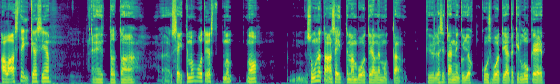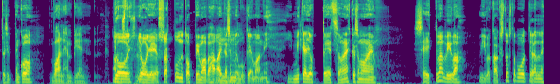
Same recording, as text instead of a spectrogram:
Alaasteikäisiä. Et, tota, seitsemänvuotiaasta, no, no, suunnataan seitsemänvuotiaalle, mutta kyllä sitä niin kuin jo kuusivuotiaitakin lukee, että sitten kun Vanhempien Joo, joo, ja jos sattuu nyt oppimaan vähän aikaisemmin mm. lukemaan, niin mikä jottei, että se on ehkä semmoinen 7-12-vuotiaille,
